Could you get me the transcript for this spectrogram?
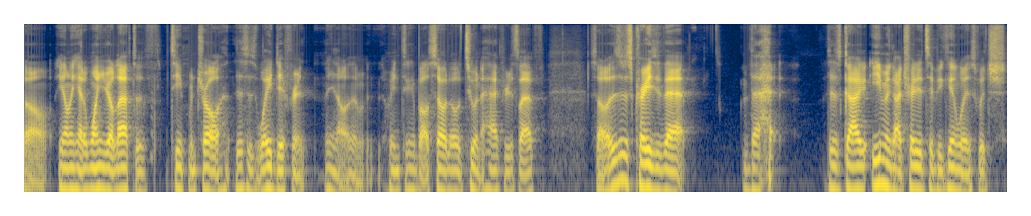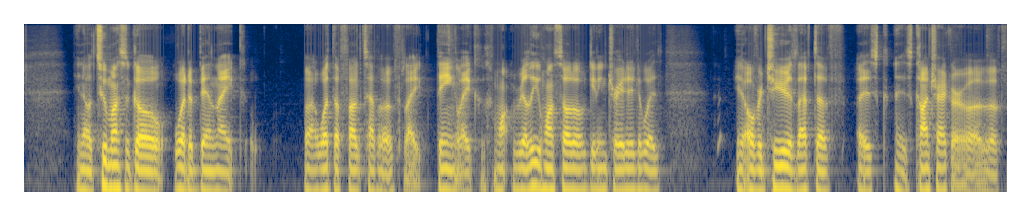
So he only had one year left of team control. This is way different, you know, when you think about Soto, two and a half years left. So this is crazy that that this guy even got traded to begin with, which you know two months ago would have been like uh, what the fuck type of like thing. Like really, Juan Soto getting traded with you know over two years left of his his contract or of, of,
